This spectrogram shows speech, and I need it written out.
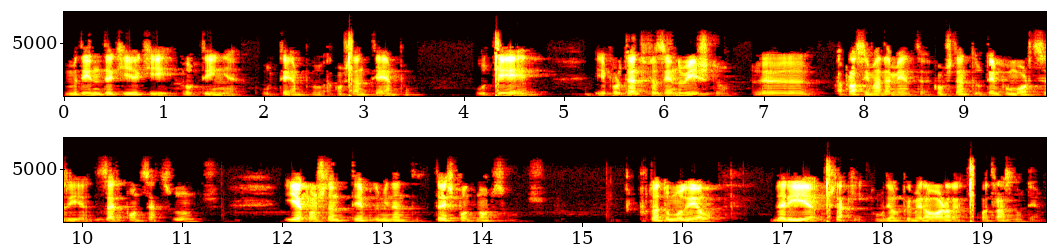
medindo daqui a aqui, obtinha o tempo, a constante tempo, o t, e portanto fazendo isto, eh, aproximadamente, a constante, o tempo morto seria 0.7 segundos e a constante de tempo dominante 3.9 segundos. Portanto, o modelo daria, está aqui, o modelo de primeira ordem, com atraso no tempo.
